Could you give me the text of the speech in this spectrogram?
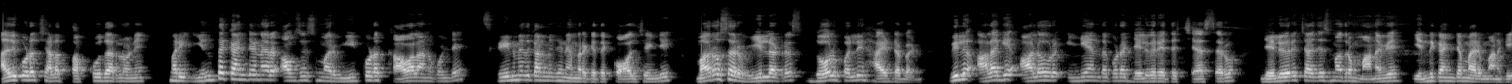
అది కూడా చాలా తక్కువ ధరలోనే. మరి ఇంత కంటైనర్ హౌసెస్ మరి మీకు కూడా కావాలనుకుంటే స్క్రీన్ మీద కనిపించిన నెంబర్కి అయితే కాల్ చేయండి. మరోసారి వీళ్ళ అడ్రస్ దోలపల్లి హైదరాబాద్. వీళ్ళు అలాగే ఆల్ ఓవర్ ఇండియా అంతా కూడా డెలివరీ అయితే చేస్తారు. డెలివరీ ఛార్జెస్ మాత్రం మనవే. ఎందుకంటే మరి మనకి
